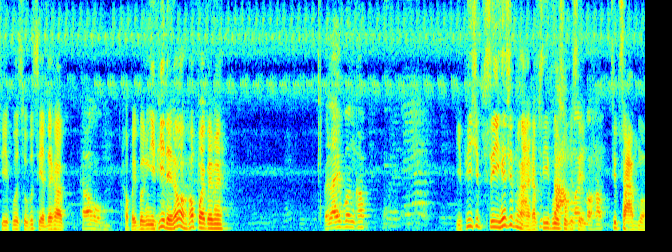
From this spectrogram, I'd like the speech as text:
ซีฟู้ดสูตรพิเศษนะครับ ครับผมเขาไปเบิ่งอีพีเดเนาะเขาปล่อยไปไหมไปไล่เบิ่งครับ อีพีสิบสี่ให้สิบห้าครับซีฟู้ดสูตรพิเศษ13บ่ครับสิบสามบ่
